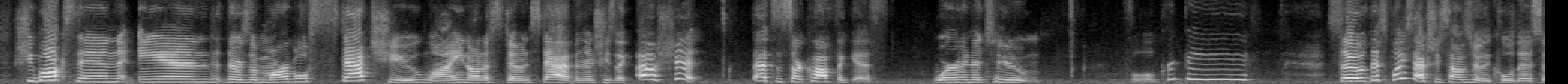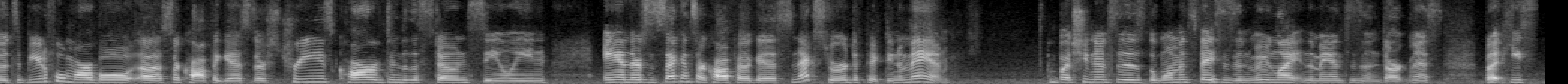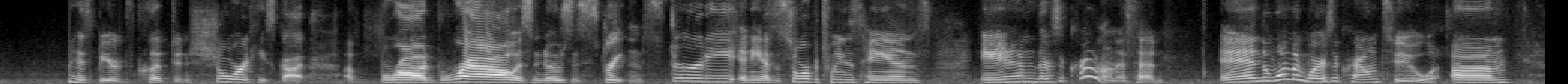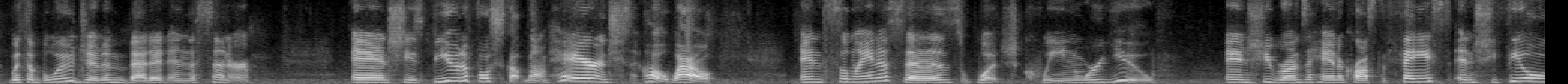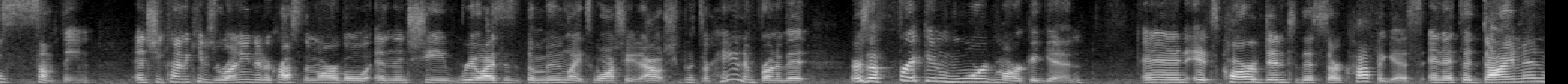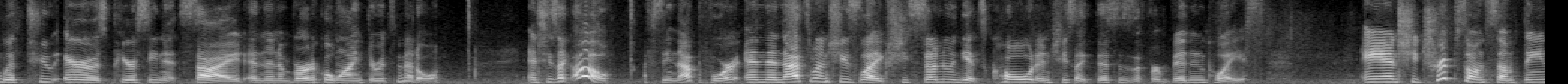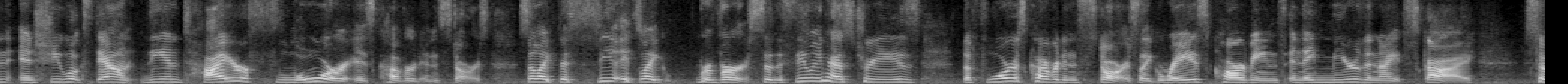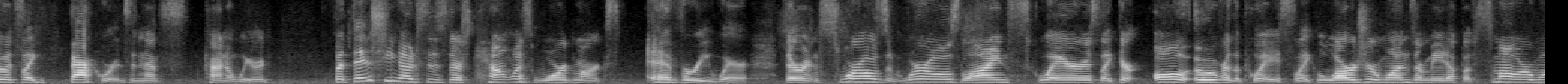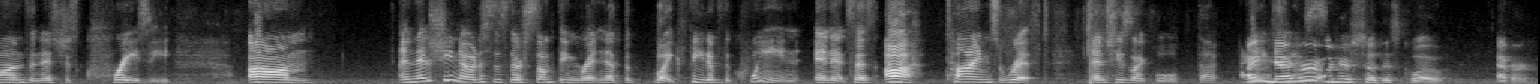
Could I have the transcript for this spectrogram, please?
She walks in, and there's a marble statue lying on a stone slab, and then she's like, "Oh shit, that's a sarcophagus. We're in a tomb." It's a little creepy. So this place actually sounds really cool though. So it's a beautiful marble uh, sarcophagus. There's trees carved into the stone ceiling, and there's a second sarcophagus next to her depicting a man. But she notices the woman's face is in moonlight and the man's is in darkness. But he's his beard's clipped and short. He's got a broad brow. His nose is straight and sturdy, and he has a sword between his hands. And there's a crown on his head. And the woman wears a crown too, um, with a blue gem embedded in the center. And she's beautiful. She's got long hair, and she's like, "Oh wow." And Celaena says, Which queen were you? And she runs a hand across the face and she feels something. And she kind of keeps running it across the marble. And then she realizes that the moonlight's washing it out. She puts her hand in front of it. There's a freaking ward mark again. And it's carved into this sarcophagus. And it's a diamond with two arrows piercing its side and then a vertical line through its middle. And she's like, Oh, I've seen that before. And then that's when she's like, she suddenly gets cold and she's like, This is a forbidden place and she trips on something and she looks down. The entire floor is covered in stars. So like the ce- it's like reverse so the ceiling has trees. The floor is covered in stars like raised carvings and they mirror the night sky. So it's like backwards and that's kind of weird. But then she notices there's countless ward marks everywhere. They're in swirls and whirls lines squares like they're all over the place. Like larger ones are made up of smaller ones and it's just crazy um, and then she notices there's something written at the like feet of the queen, and it says, "Ah, time's rift." And she's like, "Well, that." I never no understood this quote ever.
